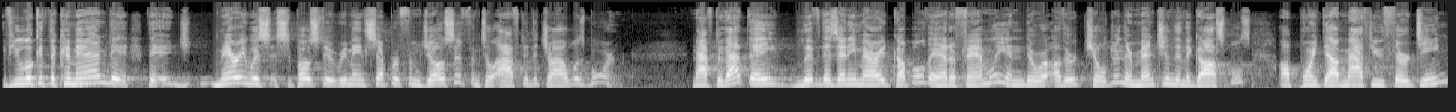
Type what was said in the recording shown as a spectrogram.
If you look at the command, they, they, Mary was supposed to remain separate from Joseph until after the child was born. And after that, they lived as any married couple. They had a family, and there were other children. They're mentioned in the Gospels. I'll point out Matthew 13,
